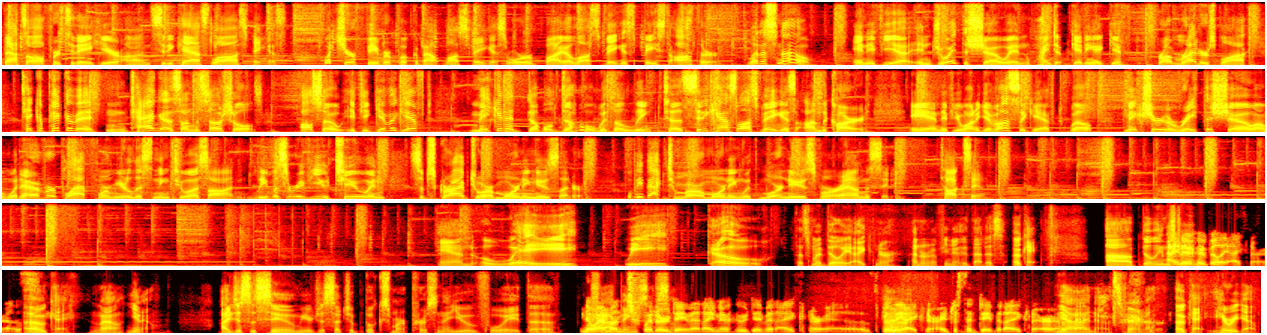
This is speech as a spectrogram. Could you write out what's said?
That's all for today here on CityCast Las Vegas. What's your favorite book about Las Vegas or by a Las Vegas based author? Let us know. And if you enjoyed the show and wind up getting a gift from Writer's Block, take a pic of it and tag us on the socials. Also, if you give a gift, make it a double double with a link to CityCast Las Vegas on the card. And if you want to give us a gift, well, make sure to rate the show on whatever platform you're listening to us on. Leave us a review too and subscribe to our morning newsletter. We'll be back tomorrow morning with more news from around the city. Talk soon. And away we go. That's my Billy Eichner. I don't know if you know who that is. Okay. Uh, Billy I know who Billy Eichner is. Okay. Well, you know, I just assume you're just such a book smart person that you avoid the. No, I'm on Twitter, Dayvid. I know who David Eichner is. Billy uh, Eichner. I just said David Eichner. Yeah, okay. I know. It's fair enough. Okay, here we go.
